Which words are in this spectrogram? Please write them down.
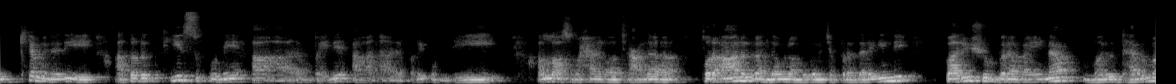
ముఖ్యమైనది అతడు తీసుకునే ఆహారం పైనే ఆధారపడి ఉంది. అల్లా సుబ్హానహు చాలా పురాణ గ్రంథంలో అందుకని చెప్పడం జరిగింది. పరిశుభ్రమైన మరియు ధర్మ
